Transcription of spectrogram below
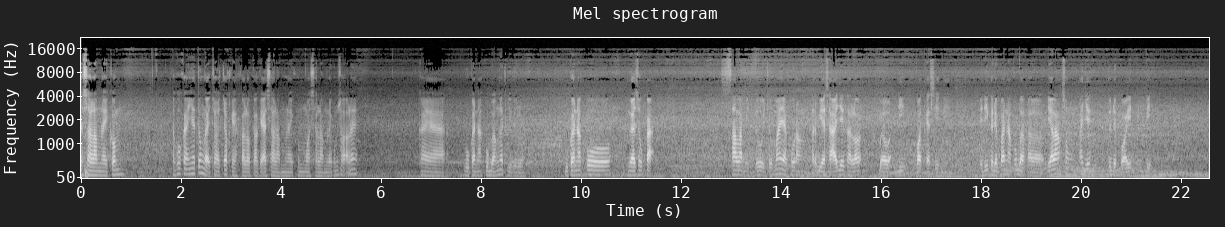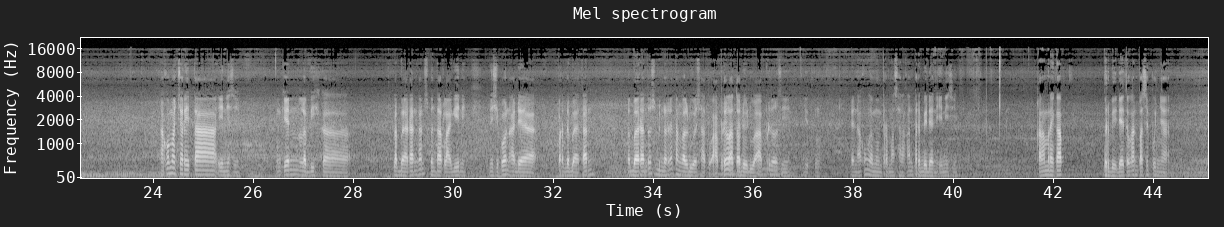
Assalamualaikum. Aku kayaknya tuh nggak cocok ya kalau pakai assalamualaikum wassalamualaikum soalnya kayak bukan aku banget gitu loh. Bukan aku nggak suka salam itu, cuma ya kurang terbiasa aja kalau bawa di podcast ini. Jadi ke depan aku bakal ya langsung aja to the point inti. Aku mau cerita ini sih. Mungkin lebih ke lebaran kan sebentar lagi nih. Meskipun ada perdebatan lebaran tuh sebenarnya tanggal 21 April atau 22 April sih gitu loh. Dan aku nggak mempermasalahkan perbedaan ini sih. Karena mereka berbeda itu kan pasti punya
